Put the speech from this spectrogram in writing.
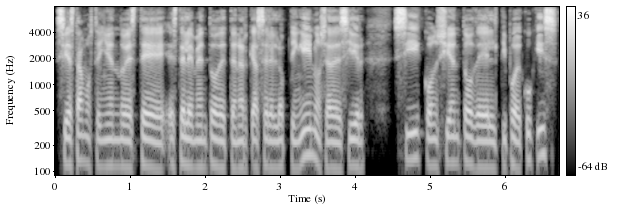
sí estamos teniendo este, este elemento de tener que hacer el opting in, o sea, decir, sí consiento del tipo de cookies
